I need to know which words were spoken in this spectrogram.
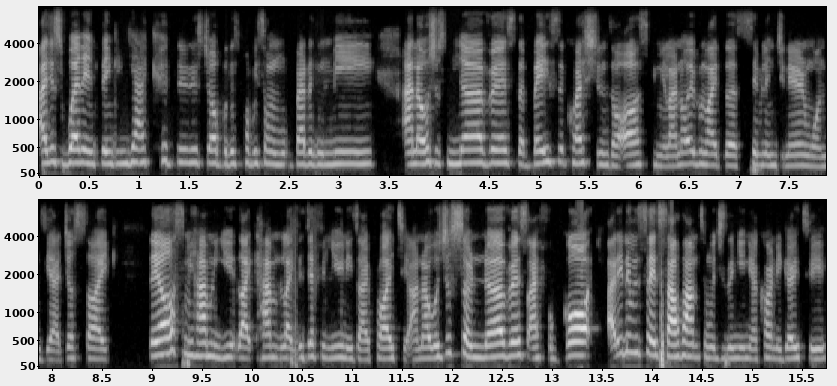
I just went in thinking, yeah, I could do this job, but there's probably someone better than me. And I was just nervous. The basic questions are asking me, like not even like the civil engineering ones yet, just like they asked me how many like how like the different unis I applied to, and I was just so nervous. I forgot. I didn't even say Southampton, which is the uni I currently go to.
